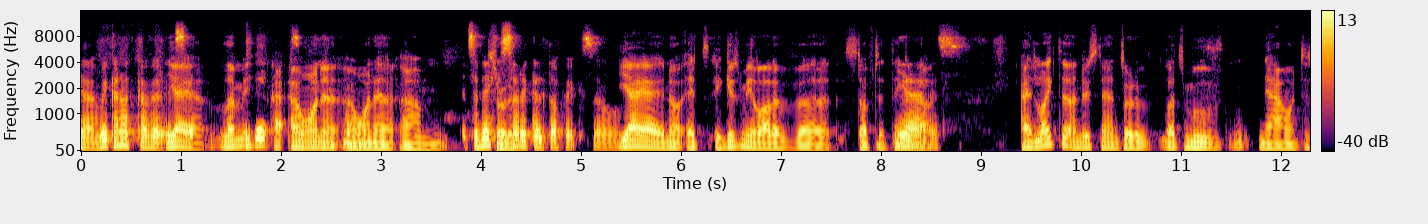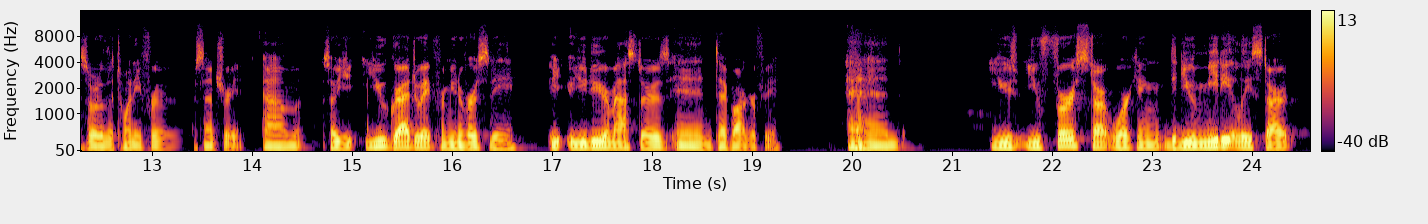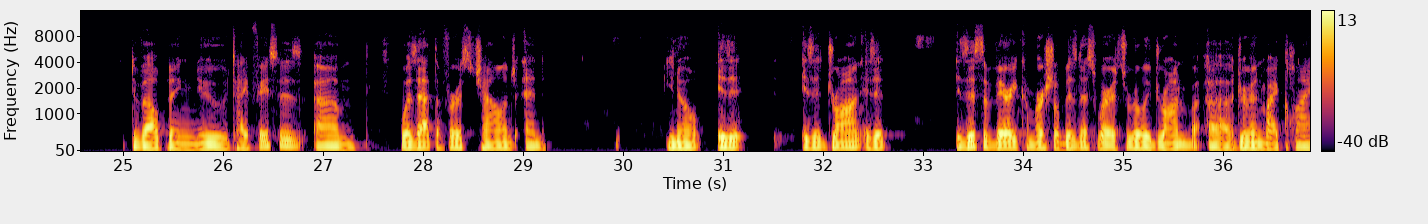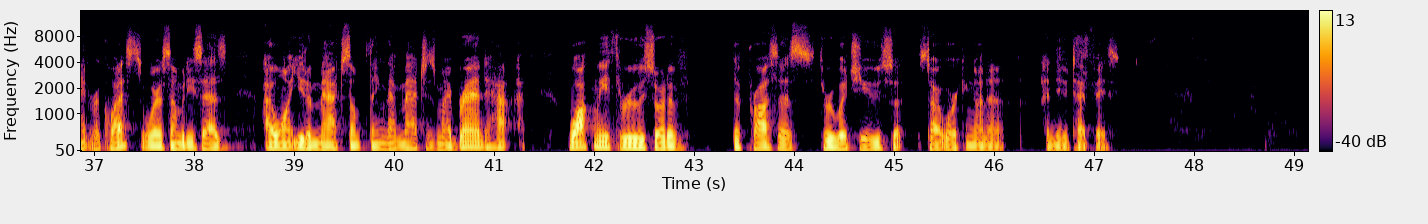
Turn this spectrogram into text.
yeah we cannot cover it. Yeah, yeah. let me big, i want to i want to um it's a big historical of, topic so. Yeah yeah no it's it gives me a lot of uh, stuff to think yeah, about. it's, I'd like to understand sort of let's move now into sort of the 21st century. Um, so you, you graduate from university, you, you do your master's in typography and you you first start working did you immediately start developing new typefaces? Um, was that the first challenge? And you know is it is it drawn is it is this a very commercial business where it's really drawn uh, driven by client requests where somebody says i want you to match something that matches my brand How, walk me through sort of the process through which you start working on a, a new typeface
